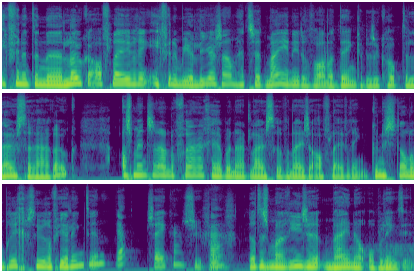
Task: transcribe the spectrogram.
Ik vind het een uh, leuke aflevering. Ik vind hem weer leerzaam. Het zet mij in ieder geval aan het denken. Dus ik hoop de luisteraar ook. Als mensen nou nog vragen hebben na het luisteren van deze aflevering, kunnen ze dan een bericht sturen via LinkedIn? Ja, zeker. Super. Graag. Dat is Marise Mijnen op LinkedIn.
